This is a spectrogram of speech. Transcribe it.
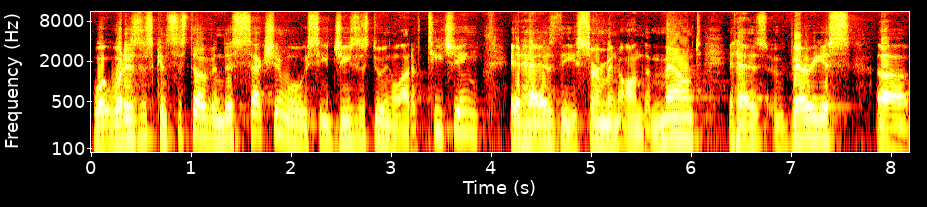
what, what does this consist of in this section? Well, we see Jesus doing a lot of teaching. It has the Sermon on the Mount. It has various uh,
